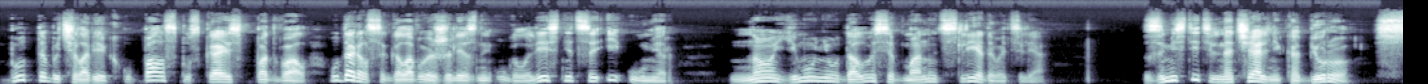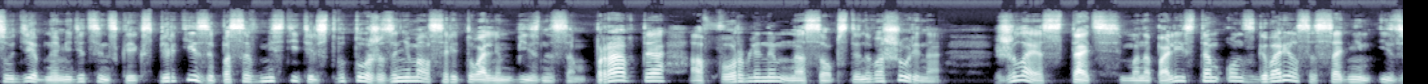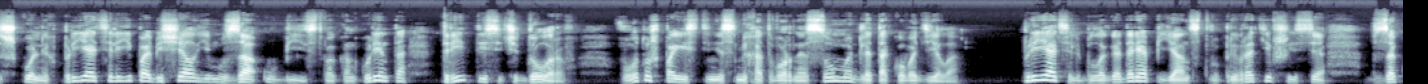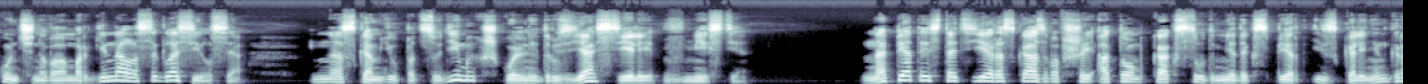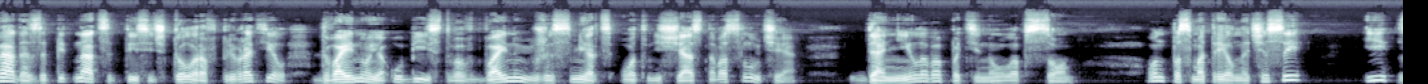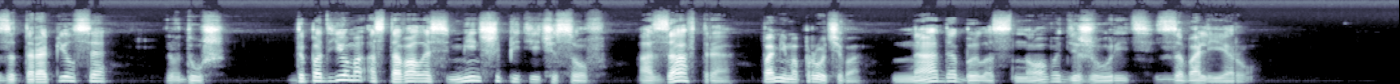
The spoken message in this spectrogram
будто бы человек упал спускаясь в подвал ударился головой о железный угол лестницы и умер. Но ему не удалось обмануть следователя. Заместитель начальника бюро судебно-медицинской экспертизы по совместительству тоже занимался ритуальным бизнесом, правда, оформленным на собственного Шурина. Желая стать монополистом, он сговорился с одним из школьных приятелей и пообещал ему за убийство конкурента три тысячи долларов. Вот уж поистине смехотворная сумма для такого дела. Приятель, благодаря пьянству, превратившийся в законченного маргинала, согласился. На скамью подсудимых школьные друзья сели вместе. На пятой статье, рассказывавшей о том, как судмедэксперт из Калининграда за 15 тысяч долларов превратил двойное убийство в двойную же смерть от несчастного случая, Данилова потянуло в сон. Он посмотрел на часы и заторопился в душ. До подъема оставалось меньше пяти часов, а завтра, помимо прочего, надо было снова дежурить за валеру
